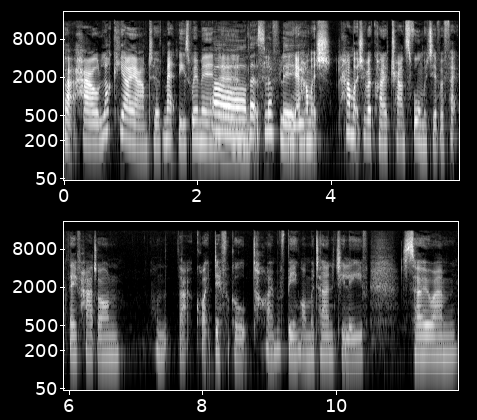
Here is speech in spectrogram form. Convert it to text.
about how lucky I am to have met these women. Oh, and, that's lovely. You know how much how much of a kind of transformative effect they've had on on that quite difficult time of being on maternity leave. So um,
